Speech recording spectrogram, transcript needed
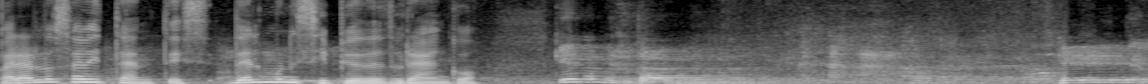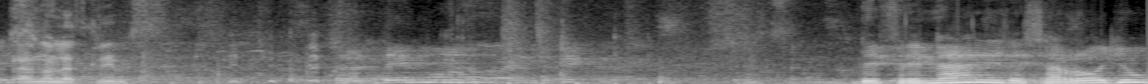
para los habitantes del municipio de Durango. Qué lamentable. Temprano la escribes. Tratemos de frenar el desarrollo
